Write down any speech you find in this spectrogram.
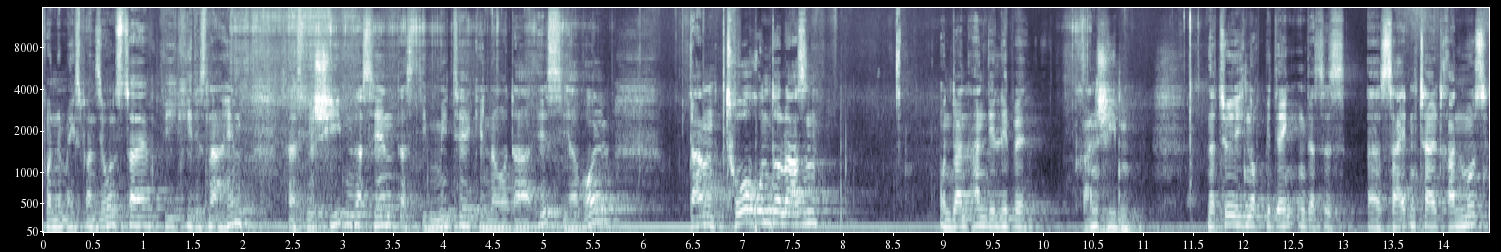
von dem Expansionsteil, wie geht es nachher hin. Das heißt, wir schieben das hin, dass die Mitte genau da ist, jawohl. Dann Tor runterlassen und dann an die Lippe dran schieben. Natürlich noch bedenken, dass das äh, Seitenteil dran muss.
